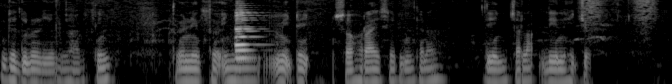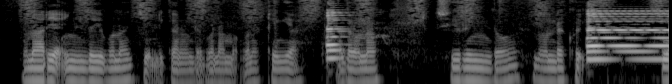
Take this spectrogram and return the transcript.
dia dulu dia ting tu ini tu ini mite sohrai sepin kana din chala din hijau. Mana ria in dei bona cek di kanan de bona mak bona ting ya ada ona siring do nonde koi. Ko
